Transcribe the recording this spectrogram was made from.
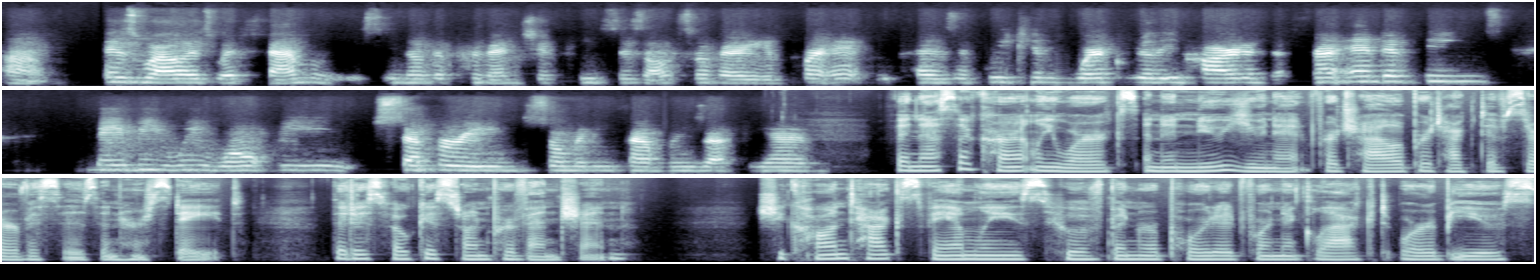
Um, as well as with families you know the prevention piece is also very important because if we can work really hard at the front end of things maybe we won't be separating so many families at the end Vanessa currently works in a new unit for child protective services in her state that is focused on prevention. She contacts families who have been reported for neglect or abuse,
